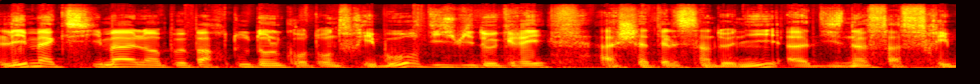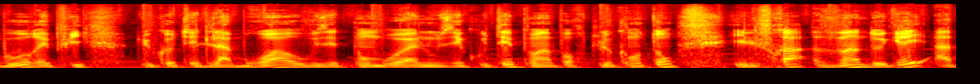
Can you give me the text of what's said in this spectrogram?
les maximales un peu partout dans le canton de Fribourg, 18 degrés à Châtel-Saint-Denis, à 19 à Fribourg, et puis du côté de la Broye, où vous êtes nombreux à nous écouter, peu importe le canton, il fera 20 degrés à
